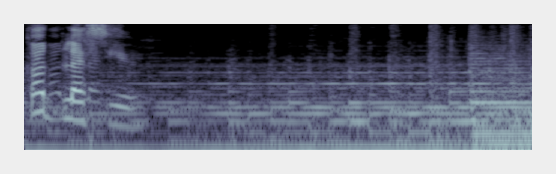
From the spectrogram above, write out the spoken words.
God bless you thank you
